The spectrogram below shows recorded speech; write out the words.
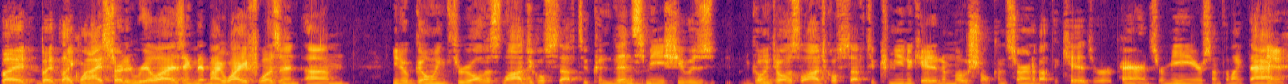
but but like when I started realizing that my wife wasn't um, you know going through all this logical stuff to convince me, she was going through all this logical stuff to communicate an emotional concern about the kids or her parents or me or something like that. Yeah.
